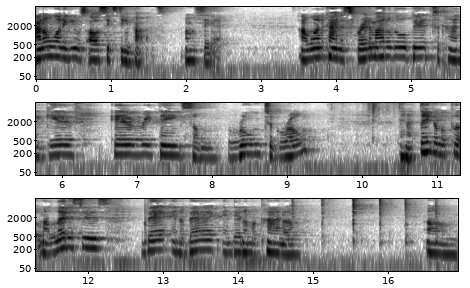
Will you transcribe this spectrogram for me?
I don't wanna use all 16 pods. I'm gonna say that. I wanna kind of spread them out a little bit to kind of give everything some room to grow. And I think I'm gonna put my lettuces back in a bag and then I'm gonna kind of um,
